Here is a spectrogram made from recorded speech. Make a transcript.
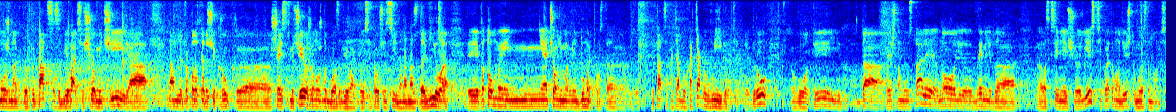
нужно как бы, пытаться забивать еще мячи, а там для прохода в следующий круг 6 мячей уже нужно было забивать. То есть это очень сильно на нас давило. И потом мы ни о чем не могли думать, просто пытаться хотя бы, хотя бы выиграть эту игру. Вот. И да, конечно, мы устали, но э, времени до э, воскресенья еще есть, и поэтому надеюсь, что мы восстановимся.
